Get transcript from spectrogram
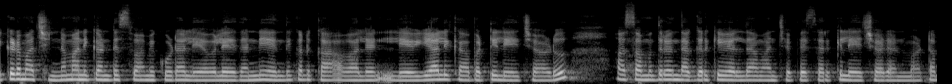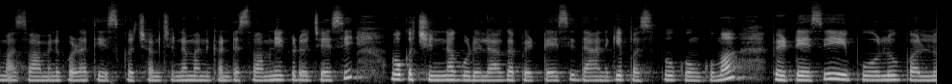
ఇక్కడ మా చిన్న మణికంఠ స్వామి కూడా లేవలేదండి. ఎందుకంటే కావాలి లేయాలి కాబట్టి లేచాడు. ఆ సముద్రం దగ్గరికి వెళ్దామని చెప్పేసరికి లేచాడు అనమాట మా స్వామిని కూడా తీసుకొచ్చాం. చిన్న మణికంఠ స్వామిని ఇక్కడ వచ్చేసి ఒక చిన్న గుడిలాగా పెట్టేసి దానికి పసుపు కుంకుమ పెట్టేసి పూలు పళ్ళు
